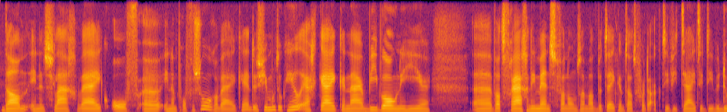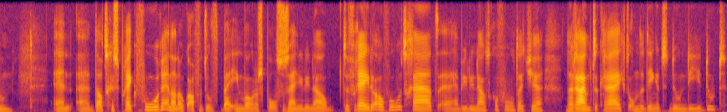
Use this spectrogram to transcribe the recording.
dan in een slaagwijk of uh, in een professorenwijk. Hè. Dus je moet ook heel erg kijken naar wie wonen hier, uh, wat vragen die mensen van ons en wat betekent dat voor de activiteiten die we doen. En uh, dat gesprek voeren en dan ook af en toe bij inwoners polsen. Zijn jullie nou tevreden over hoe het gaat? Uh, hebben jullie nou het gevoel dat je de ruimte krijgt om de dingen te doen die je doet?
